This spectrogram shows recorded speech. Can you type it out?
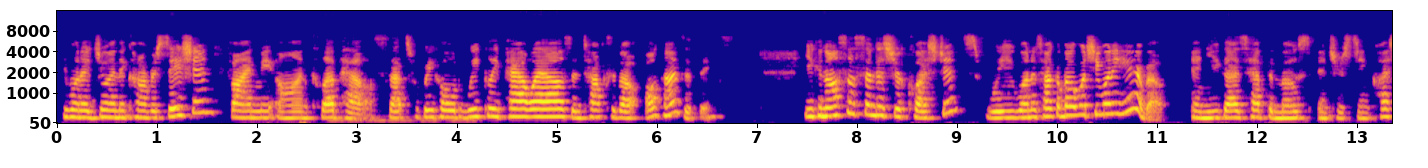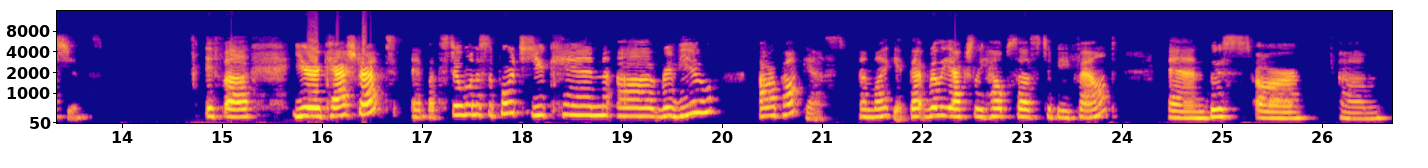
If you want to join the conversation, find me on Clubhouse. That's where we hold weekly powwows and talks about all kinds of things. You can also send us your questions. We want to talk about what you want to hear about, and you guys have the most interesting questions. If uh, you're cash strapped but still want to support, you can uh, review our podcast and like it. That really actually helps us to be found and boost our um,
